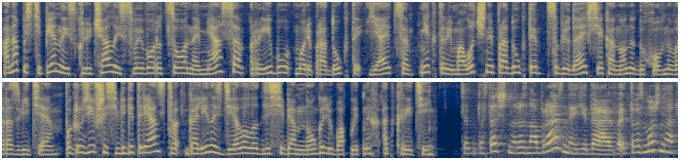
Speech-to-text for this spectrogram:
она постепенно исключала из своего рациона мясо, рыбу, морепродукты, яйца, некоторые молочные продукты, соблюдая все каноны духовного развития Погрузившись в вегетарианство, Галина сделала для себя много любопытных открытий. Это достаточно разнообразная еда. Это, возможно,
